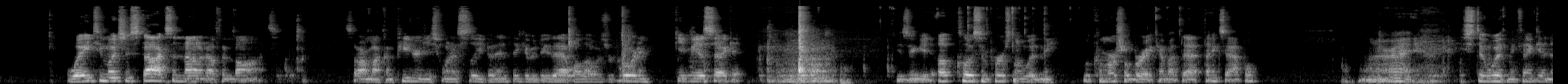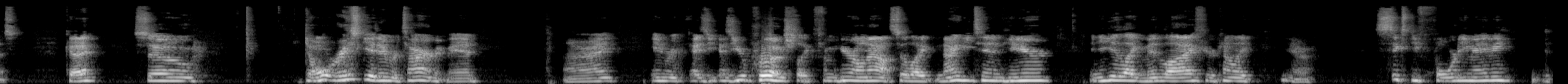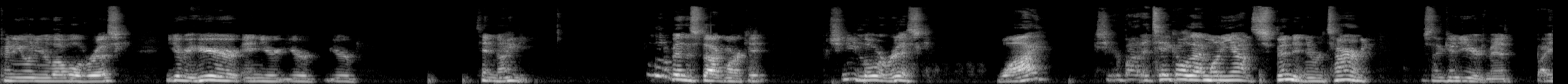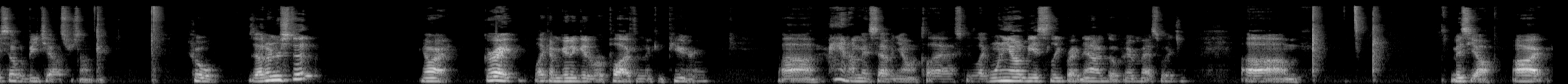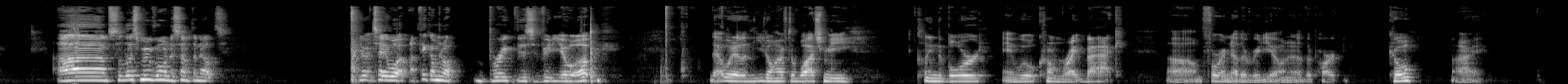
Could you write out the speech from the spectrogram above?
Way too much in stocks and not enough in bonds. Sorry, my computer just went to sleep. I didn't think it would do that while I was recording. Give me a second. He's going to get up close and personal with me. Little commercial break. How about that? Thanks, Apple. All right. Still with me. Thank goodness. Okay? So, don't risk it in retirement, man. All right? In as, you, as you approach, like from here on out, so like 90 10 here, and you get like midlife, you're kind of like, you know, 60 40 maybe, depending on your level of risk. You get over here and you're, you're, you're 1090. A little bit in the stock market, but you need lower risk. Why? Because you're about to take all that money out and spend it in retirement. This is the good years, man. Buy yourself a beach house or something. Cool. Is that understood? All right. Great. Like I'm going to get a reply from the computer. Uh, man, I miss having y'all in class because like one of y'all would be asleep right now. I'd go over there and mess with you. Um, miss y'all. All right. Um, so let's move on to something else. You know, tell you what, I think I'm going to break this video up. That way you don't have to watch me clean the board and we'll come right back um, for another video on another part. Cool? All right.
